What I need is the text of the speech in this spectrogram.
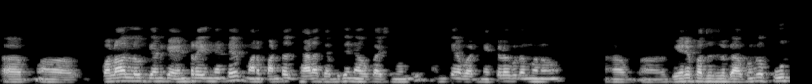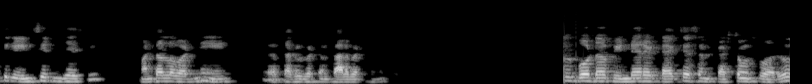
ఆ, పొలాల్లోకి కనుక ఎంటర్ అయిందంటే మన పంటలు చాలా దెబ్బతినే అవకాశం ఉంది. అందుకే వాటిని ఎక్కడ కూడా మనం వేరే పద్ధతులు కాకుండా పూర్తిగా ఇన్సిడెంట్ చేసి మంటల్లో వాటిని ఆ, తగలబెట్టడం కాలబెట్టడం. Board of indirect taxes and customs వారు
